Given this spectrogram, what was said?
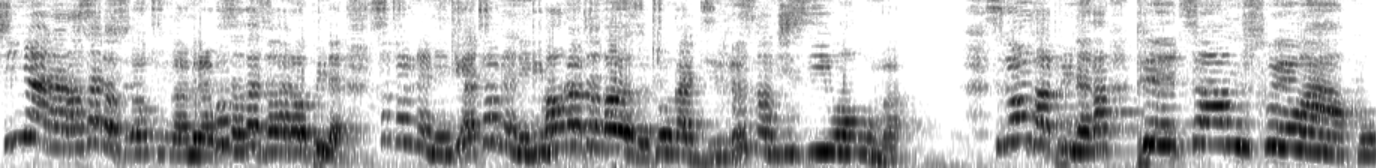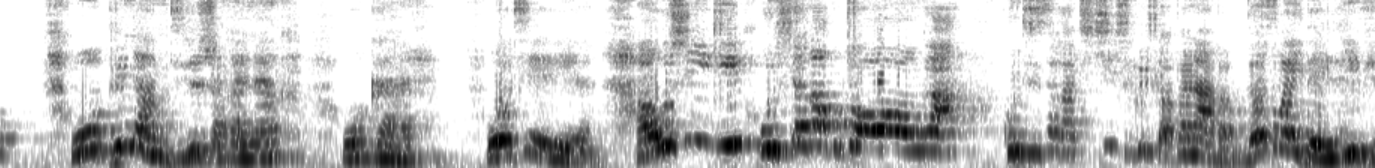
chinyarara usada kuzoda kutungamira koza vakadzi vakada kupinda. Satauna ningi atauna ningi makuda kutanga wazotonga dhiri ndosaka muchisiyiwa kumba. Saka ukapinda ka petsa muswe wako. Wopinda mudhiri zvakanaka wogara woteerera. Hausviki uchitanga kutonga kuti saka tichii tiri kuitika panapa. Thats why they you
